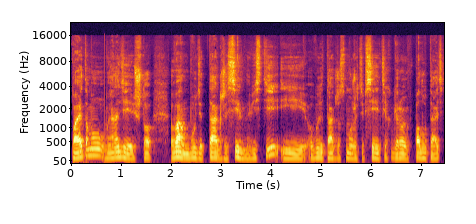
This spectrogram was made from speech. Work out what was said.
Поэтому я надеюсь, что вам будет также сильно вести, и вы также сможете все этих героев полутать,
